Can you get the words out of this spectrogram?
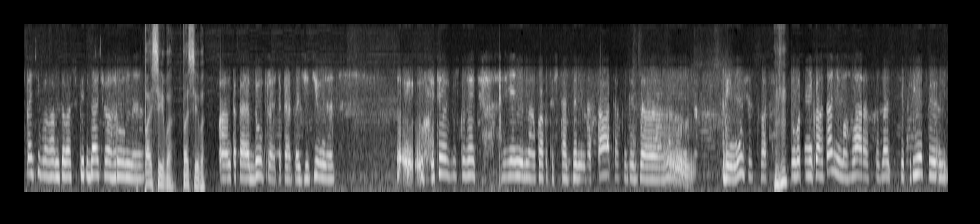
Спасибо вам за вашу передачу огромное. Спасибо, спасибо. Она такая добрая, такая позитивная. Хотелось бы сказать, я не знаю, как это считать за недостаток или за преимущество. Угу. Но вот никогда не могла рассказать секреты,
